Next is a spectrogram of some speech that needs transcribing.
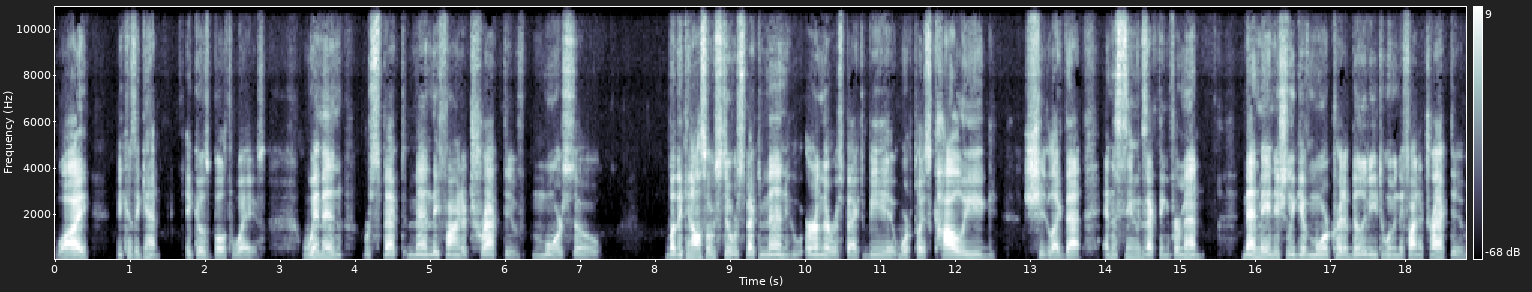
Why? Because again, it goes both ways. Women respect men they find attractive more so, but they can also still respect men who earn their respect, be it workplace colleague, shit like that. And the same exact thing for men. Men may initially give more credibility to women they find attractive,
